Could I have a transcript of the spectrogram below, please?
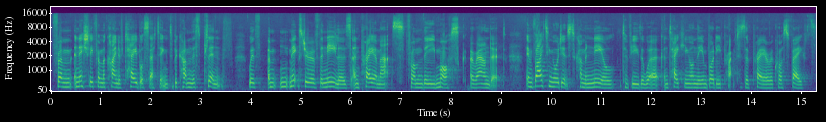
from initially from a kind of table setting to become this plinth with a mixture of the kneelers and prayer mats from the mosque around it inviting audience to come and kneel to view the work and taking on the embodied practice of prayer across faiths.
